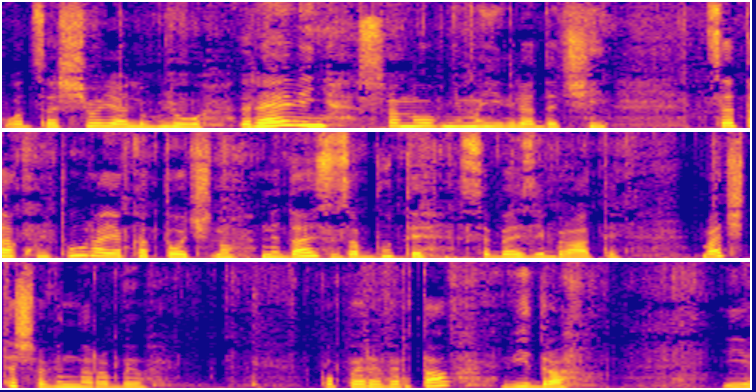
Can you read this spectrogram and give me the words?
От за що я люблю ревінь, шановні мої глядачі. Це та культура, яка точно не дасть забути себе зібрати. Бачите, що він наробив? Поперевертав відра і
